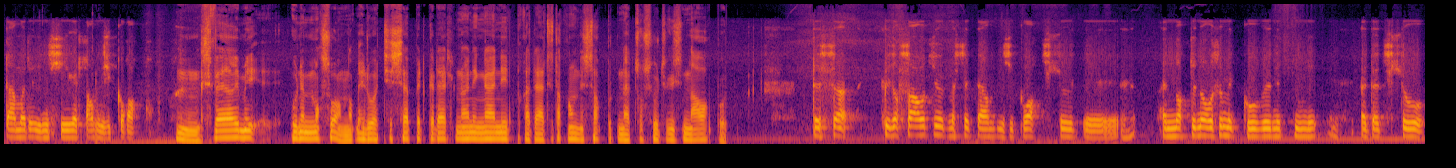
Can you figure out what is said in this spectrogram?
таамату инсиигалларми сиккоқарпо м сферими унаммерсуарнеқ илуатсиссааппат калааллунаанингааниит пеқатаатитақарниссарпут наатсорсуутигисиннааварпут тасса пилерсаарутиут массакаам исиккуартиллуут э аннертунерусумик covid-19 ататиллуу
